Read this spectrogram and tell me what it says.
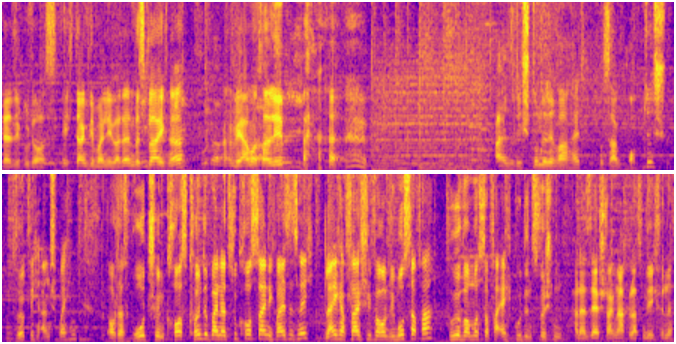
Der sieht gut aus. Ich danke dir, mein Lieber. Dann bis gleich, ne? Wir haben uns erlebt. Also die Stunde der Wahrheit, ich muss sagen, optisch wirklich ansprechend. Auch das Brot schön kross, könnte beinahe zu kross sein, ich weiß es nicht. Gleicher Fleischlieferant wie Mustafa. Früher war Mustafa echt gut, inzwischen hat er sehr stark nachgelassen, wie ich finde.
